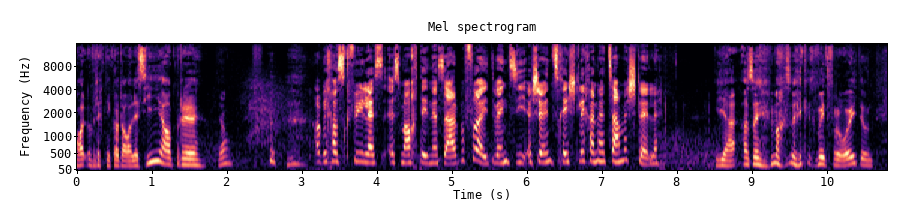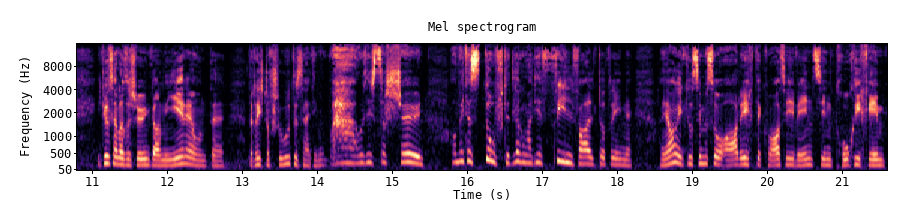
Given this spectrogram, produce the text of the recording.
fällt mir vielleicht nicht gerade alles ein, aber äh, ja. Aber ich habe das Gefühl, es, es macht Ihnen selber Freude, wenn Sie ein schönes Kistchen zusammenstellen können. Ja, also ich mache es wirklich mit Freude und ich tue es also schön garnieren und äh, der Christoph Studer sagt immer, wow, es ist so schön und wie das duftet, schau mal die Vielfalt da drinnen. Ja, ich tue es immer so anrichten, quasi, wenn es in die Küche kommt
